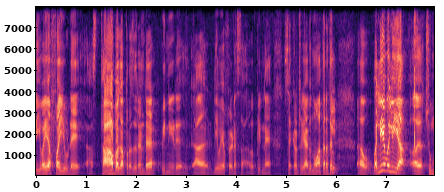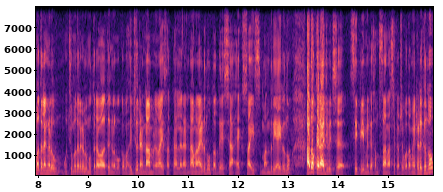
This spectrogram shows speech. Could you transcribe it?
ഡിവൈഎഫ്ഐയുടെ സ്ഥാപക പ്രസിഡന്റ്. പിന്നീട് ഡിവൈഎഫ്ഐയുടെ പിന്നെ സെക്രട്ടറി ആകുന്നു. അത്തരത്തിൽ വലിയ വലിയ ചുമതലകളും ചുമതലകളും ഉത്തരവാദിത്തങ്ങളും ഒക്കെ വഹിച്ചു. രണ്ടാം പിണറായി സർക്കാരിലെ രണ്ടാമനായിരുന്നു. തദ്ദേശ എക്സൈസ് മന്ത്രിയായിരുന്നു. അതൊക്കെ രാജിവെച്ച് സി പി എമ്മിന്റെ സംസ്ഥാന സെക്രട്ടറി പദം ഏറ്റെടുക്കുന്നു.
